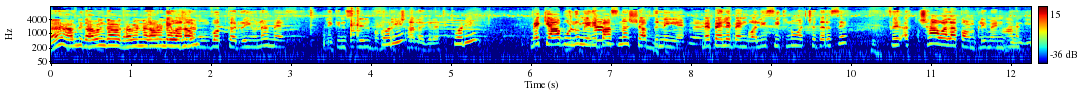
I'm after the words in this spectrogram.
হ্যাঁ আপনি খাবেন খাবেন খাবেন না খাবেন না कांटे वाला বলছিলেন होमवर्क कर रही हूँ ना मैं लेकिन स्टिल बहुत Sorry? अच्छा लग रहा है পরি मैं क्या बोलूँ मेरे पास ना शब्द नहीं है मैं पहले बंगाली सीख लूँ अच्छे तरह से फिर अच्छा वाला कॉम्प्लीमेंट दूंगी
